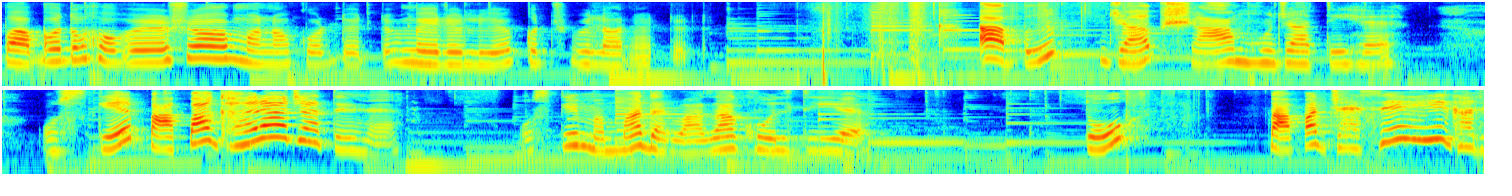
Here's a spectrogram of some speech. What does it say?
पापा तो हमेशा मना कर देते मेरे लिए कुछ भी लाने देते। अब जब शाम हो जाती है उसके पापा घर आ जाते हैं। उसके मम्मा दरवाज़ा खोलती है। तो पापा जैसे ही घर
